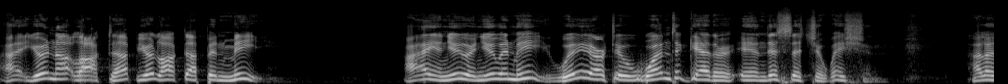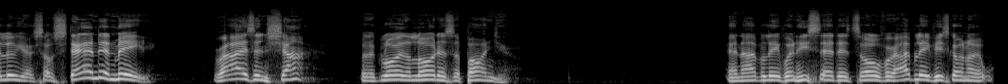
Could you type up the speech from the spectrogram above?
I, you're not locked up, you're locked up in me. I and you and you and me. We are to one together in this situation. Hallelujah. So stand in me, rise and shine, for the glory of the Lord is upon you. And I believe when he said it's over, I believe he's going to,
